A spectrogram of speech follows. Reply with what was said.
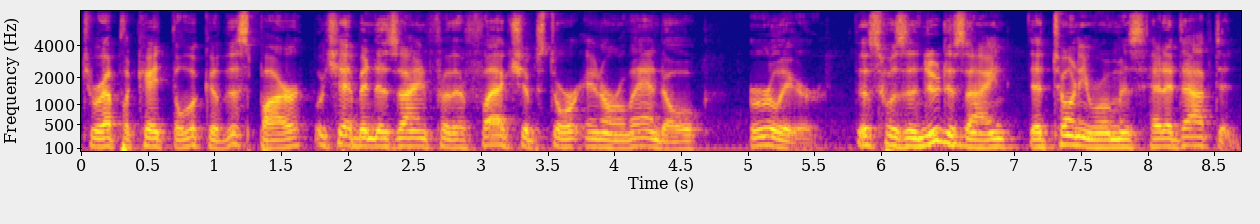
to replicate the look of this bar, which had been designed for their flagship store in Orlando earlier. This was a new design that Tony Roma's had adopted.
